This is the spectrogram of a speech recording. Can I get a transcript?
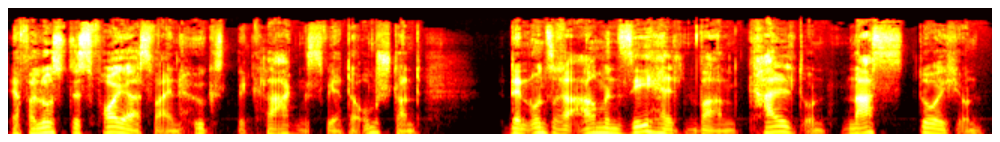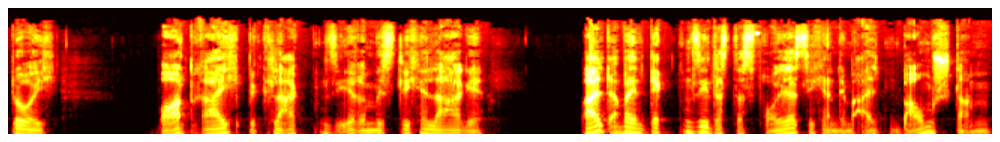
Der Verlust des Feuers war ein höchst beklagenswerter Umstand, denn unsere armen Seehelden waren kalt und nass durch und durch. Wortreich beklagten sie ihre missliche Lage. Bald aber entdeckten sie, dass das Feuer sich an dem alten Baumstamm,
